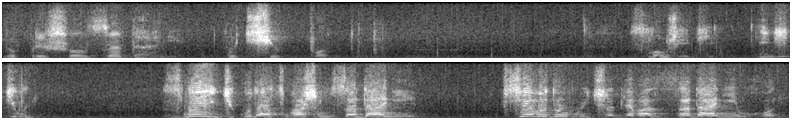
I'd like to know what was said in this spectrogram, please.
Ну, пришел с заданием. Ну, чего ты? Слушайте, идите вы. Знаете, куда с вашим заданием? Все вы думаете, что для вас заданием ходит.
